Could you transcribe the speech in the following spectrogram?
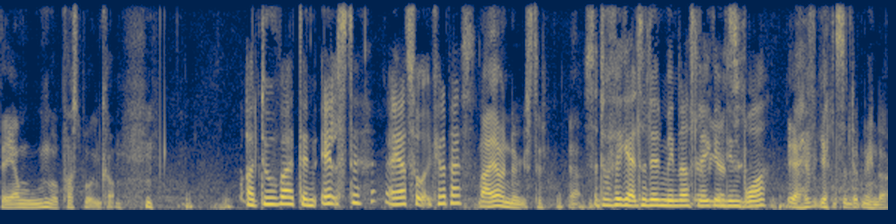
dag om ugen, hvor postbåden kom. Og du var den ældste af jer to, kan det passe? Nej, jeg var den yngste. Ja. Så du fik altid lidt mindre slik end din bror? Ja, jeg fik altid lidt mindre.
